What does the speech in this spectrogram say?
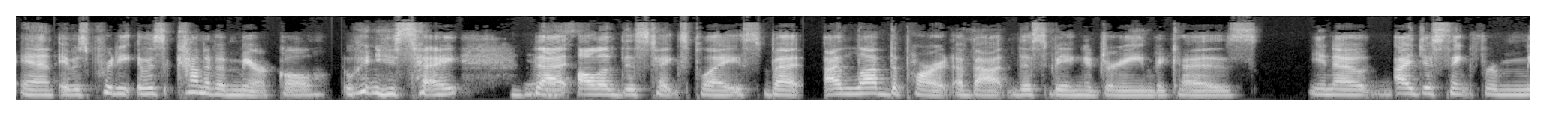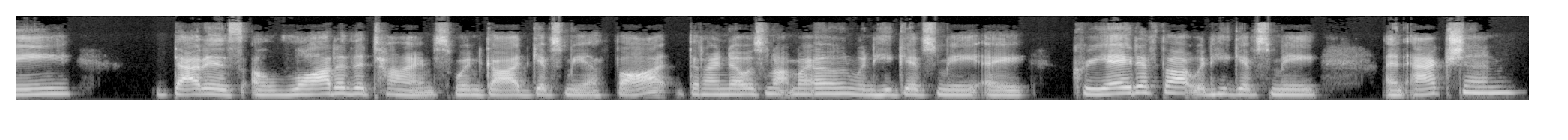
And it was pretty, it was kind of a miracle when you say yes. that all of this takes place. But I love the part about this being a dream because, you know, I just think for me, that is a lot of the times when God gives me a thought that I know is not my own, when He gives me a creative thought, when He gives me an action,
